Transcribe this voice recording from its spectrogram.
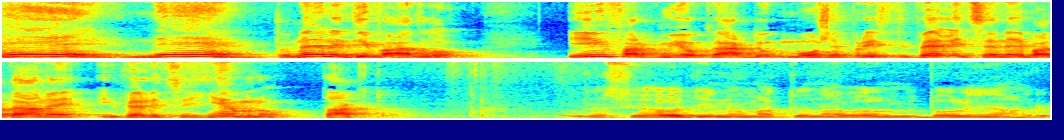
Ne, ne, to není divadlo. Infarkt myokardu môže prísť velice nebadané i velice jemno. Takto. Asi hodinu ma tu na veľmi boli na hru...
